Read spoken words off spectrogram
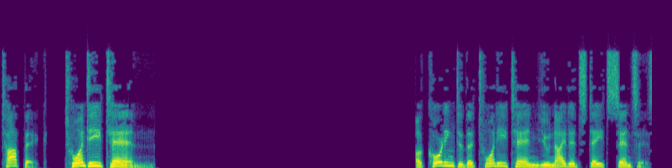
Topic: 2010. According to the 2010 United States Census,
